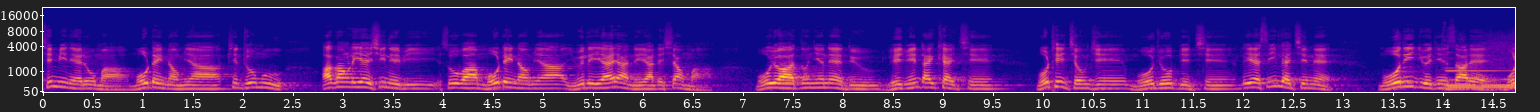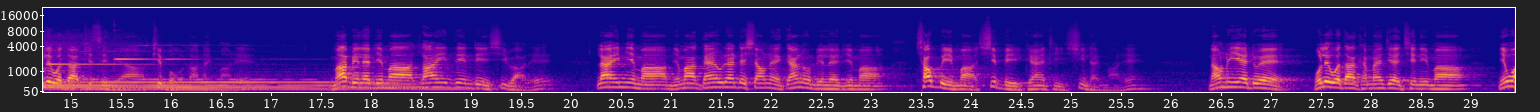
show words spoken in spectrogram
ချင်းပြည်နယ်တို့မှာမိုးတိမ်တောင်များဖြစ်ထွန်းမှုအကောင်လျက်ရှိနေပြီးအဆိုပါမိုးတိမ်တောင်များရွေလျားရာနေရာတစ်လျှောက်မှာမိုးရွာသွန်းခြင်းနဲ့အတူလေပြင်းတိုက်ခတ်ခြင်းမိုးထစ်ချုံခြင်းမိုးကြိုးပစ်ခြင်းလျှက်စီးလက်ခြင်းနဲ့ မိုးသီးကြွေခြင်းစားတဲ့မိုးလေဝသဖြစ်စဉ်များဖြစ်ပေါ်လာနိုင်ပါတယ်။မြမပင်လယ်ပြင်မှာလှိုင်းအသင့်အင့်ရှိပါတယ်။လှိုင်းမြင့်မှာမြမကမ်းရိုးတန်းတစ်လျှောက်နဲ့ကမ်းလွန်ပင်လယ်ပြင်မှာ6ပေမှ10ပေခန့်အထိရှိနိုင်ပါတယ်။နောက်နှစ်ရက်အတွက်မိုးလေဝသခန့်မှန်းချက်အခြေအနေမှာမြဝ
